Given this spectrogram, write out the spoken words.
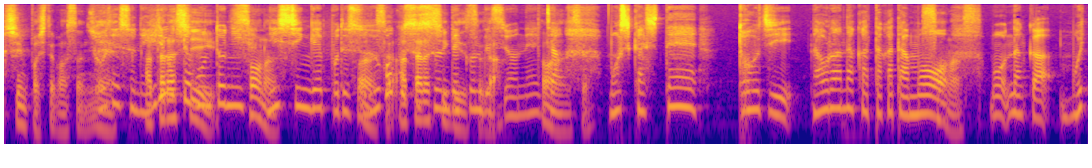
進歩してますんで、そうですね。新しい本当に日進月歩ですごく進んでいくんですよね。じゃあもしかして当時治らなかった方ももうなんかもう一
